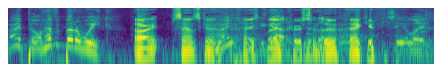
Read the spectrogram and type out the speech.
All right, Bill. Have a better week. All right, sounds good. All right, Thanks, Glenn, it. Christian, Lou. Thank you. See you later.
